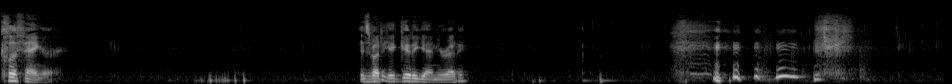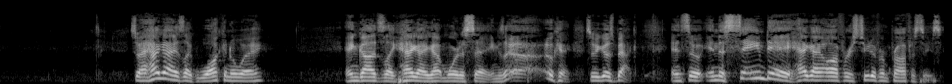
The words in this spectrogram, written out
Cliffhanger. It's about to get good again. You ready? so Haggai is like walking away, and God's like, Haggai, I got more to say. And he's like, ah, okay. So he goes back. And so in the same day, Haggai offers two different prophecies.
